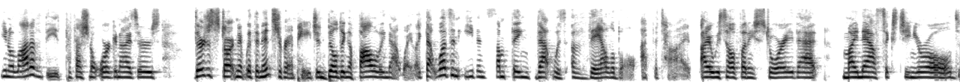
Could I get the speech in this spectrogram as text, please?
You know, a lot of these professional organizers they're just starting it with an Instagram page and building a following that way. Like that wasn't even something that was available at the time. I always tell a funny story that my now 16 year old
